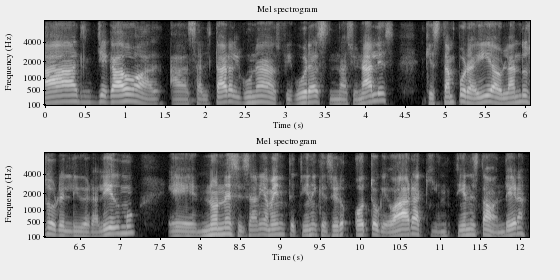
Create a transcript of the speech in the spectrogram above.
ha llegado a, saltar algunas figuras nacionales que están por ahí hablando sobre el liberalismo. Eh, no necesariamente tiene que ser Otto Guevara quien tiene esta bandera,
